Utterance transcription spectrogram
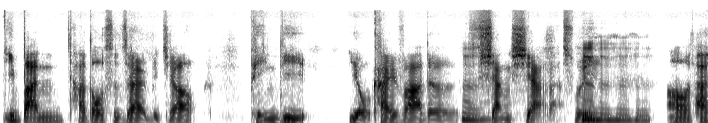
一般他都是在比较。平地有开发的乡下啦，嗯、所以，嗯、哼哼然后他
